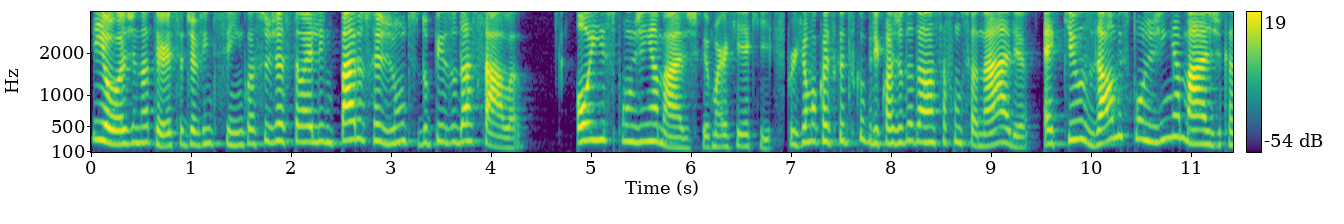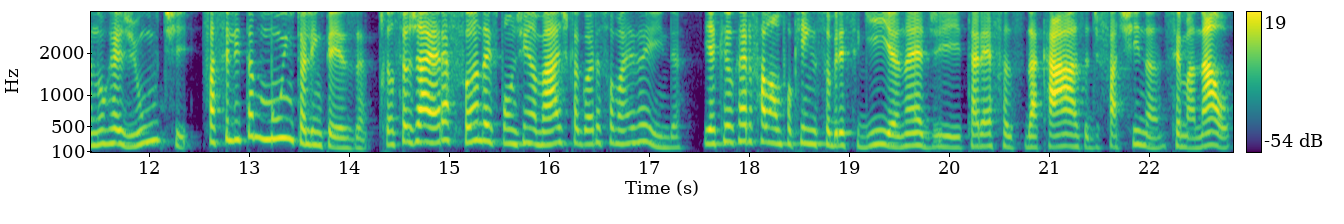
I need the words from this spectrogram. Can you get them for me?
E hoje, na terça, dia 25, a sugestão é limpar os rejuntos do piso da sala. Oi, esponjinha mágica, eu marquei aqui. Porque uma coisa que eu descobri com a ajuda da nossa funcionária é que usar uma esponjinha mágica no rejunte facilita muito a limpeza. Então, se eu já era fã da esponjinha mágica, agora eu sou mais ainda. E aqui eu quero falar um pouquinho sobre esse guia, né, de tarefas da casa, de faxina semanal.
